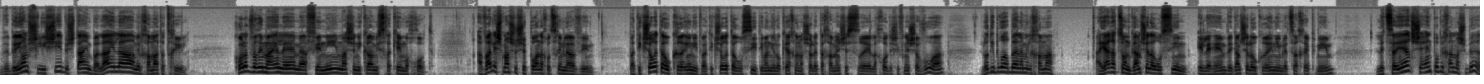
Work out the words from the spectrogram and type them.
וביום שלישי בשתיים בלילה המלחמה תתחיל. כל הדברים האלה מאפיינים מה שנקרא משחקי מוחות. אבל יש משהו שפה אנחנו צריכים להבין. בתקשורת האוקראינית והתקשורת הרוסית, אם אני לוקח למשל את ה-15 לחודש לפני שבוע, לא דיברו הרבה על המלחמה. היה רצון גם של הרוסים אליהם וגם של האוקראינים לצרכי פנים, לצייר שאין פה בכלל משבר.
